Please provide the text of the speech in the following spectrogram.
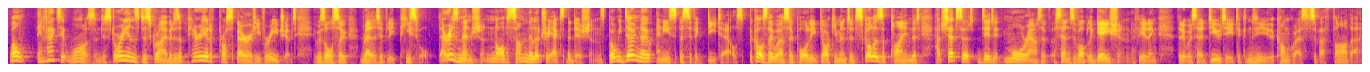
Well, in fact it was, and historians describe it as a period of prosperity for Egypt. It was also relatively peaceful. There is mention of some military expeditions, but we don't know any specific details. Because they were so poorly documented, scholars opine that Hatshepsut did it more out of a sense of obligation, feeling that it was her duty to continue the conquests of her father.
